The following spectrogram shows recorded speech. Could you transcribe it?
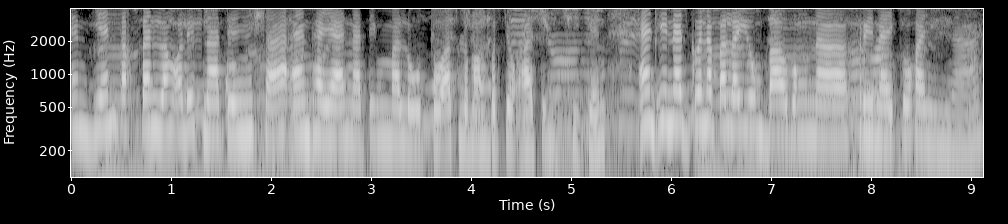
and yan, takpan lang ulit natin siya and hayaan nating maluto at lumambot yung ating chicken. And inad ko na pala yung bawang na frinay ko kanina.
